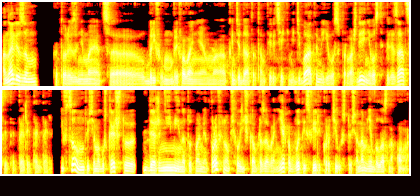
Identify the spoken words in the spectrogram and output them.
анализом, который занимается брифом, брифованием э, кандидата там, перед всякими дебатами, его сопровождением, его стабилизацией и так далее, и так далее. И в целом, ну, то есть я могу сказать, что даже не имея на тот момент профильного психологического образования, я как бы в этой сфере крутился, то есть она мне была знакома.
